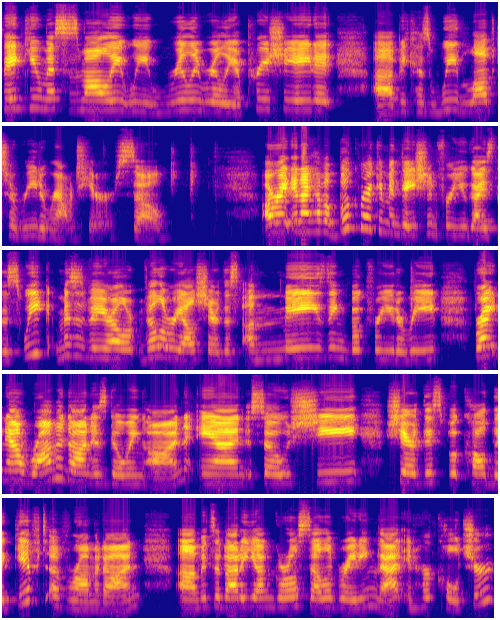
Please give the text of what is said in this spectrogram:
thank you, Mrs. Molly. We really, really appreciate it uh, because we love to read around here. So all right, and I have a book recommendation for you guys this week. Mrs. Villarreal shared this amazing book for you to read. Right now, Ramadan is going on, and so she shared this book called The Gift of Ramadan. Um, it's about a young girl celebrating that in her culture.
